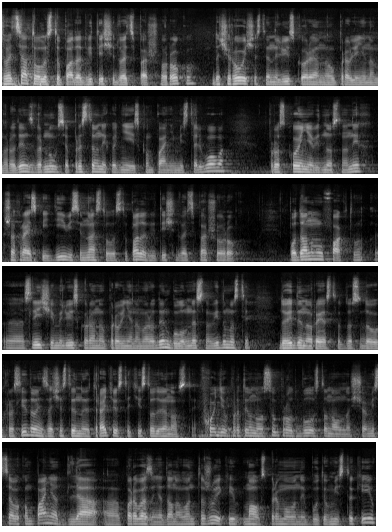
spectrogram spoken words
20 листопада 2021 року до чергової частини Львівського районного управління номер 1 звернувся представник однієї з компаній міста Львова про скоєння відносно них шахрайських дій 18 листопада 2021 року. По даному факту е, слідчими Львівського районного управління номер 1 було внесено відомості до єдиного реєстру досудових розслідувань за частиною 3 статті 190. В ході оперативного супроводу було встановлено, що місцева компанія для е, перевезення даного вантажу, який мав спрямований бути в місто Київ,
